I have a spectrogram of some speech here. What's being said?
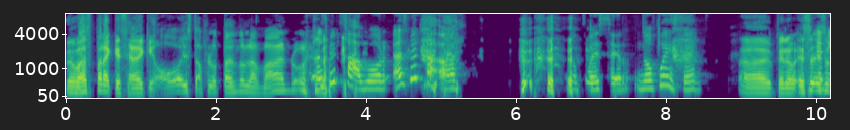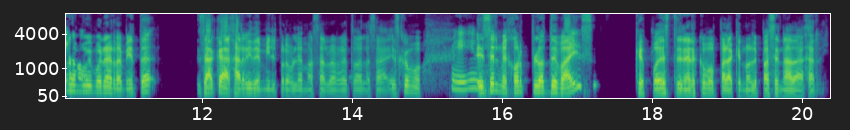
Nomás para que sea de que, oh, está flotando la mano. Hazme el favor. Hazme el favor. No puede ser. No puede ser. Ay, pero eso es una muy buena herramienta. Saca a Harry de mil problemas a lo largo de toda la saga. Es como, Sí. es el mejor plot device que puedes tener como para que no le pase nada a Harry.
